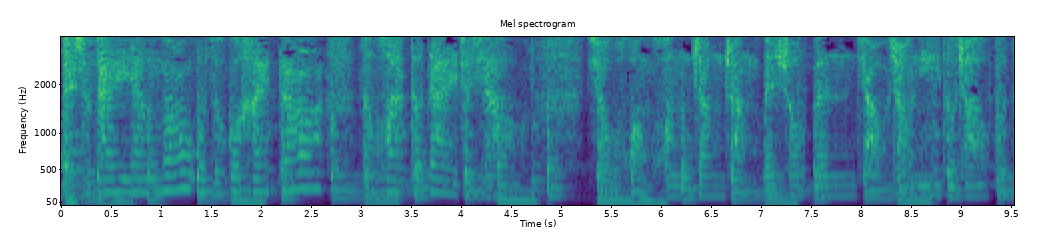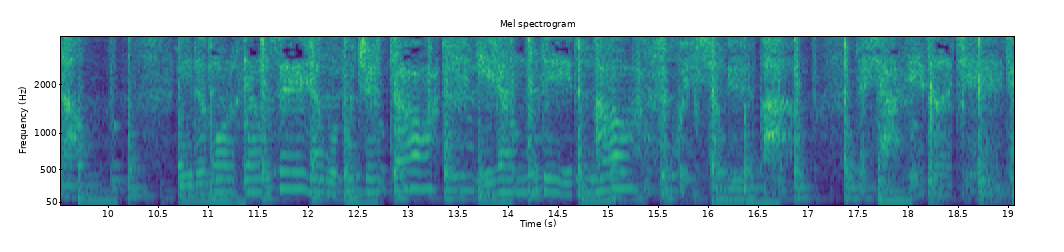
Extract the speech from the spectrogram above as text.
戴上太阳帽，我走过海岛，张张笨。手笨脚，找你都找不到。你的模样虽然我不知道，依然努力奔跑。会相遇吧，在下一个街角。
